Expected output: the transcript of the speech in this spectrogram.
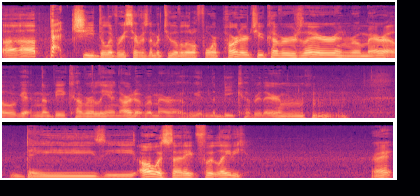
Apache delivery service number two of a little four-parter, two covers there, and Romero getting the B cover. Leonardo Romero getting the B cover there. hmm Daisy. Oh, it's that eight-foot lady, right?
